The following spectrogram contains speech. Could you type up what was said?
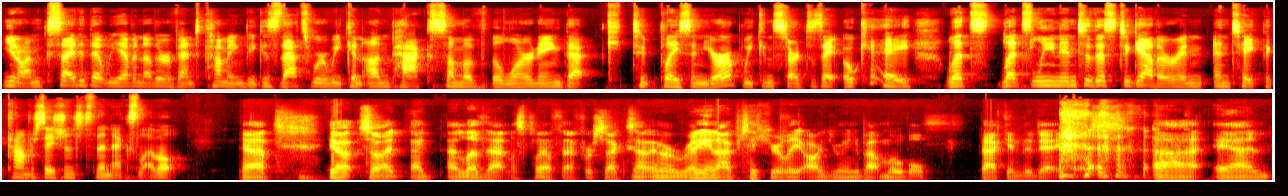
you know, I'm excited that we have another event coming because that's where we can unpack some of the learning that took place in Europe. We can start to say, okay, let's let's lean into this together and and take the conversations to the next level. Yeah, yeah. So I, I I love that. Let's play off that for a second. So I remember Ray and I particularly arguing about mobile back in the day, uh, and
